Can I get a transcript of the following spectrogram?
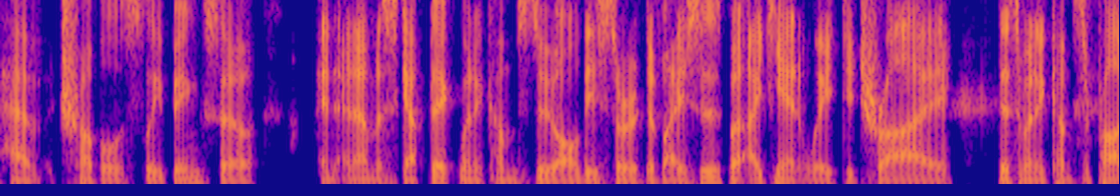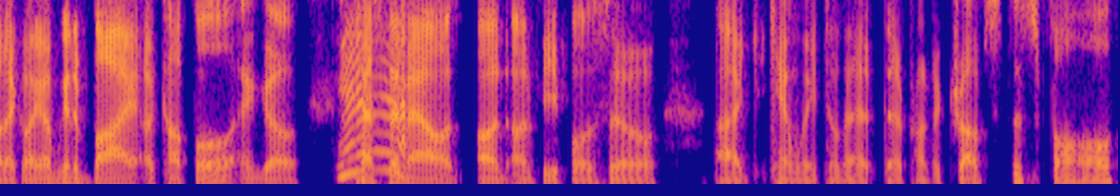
have trouble sleeping. So, and, and I'm a skeptic when it comes to all these sort of devices, but I can't wait to try this when it comes to product. Like I'm going to buy a couple and go yeah. test them out on, on people. So I can't wait till that, that product drops this fall.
